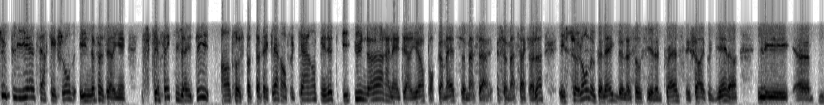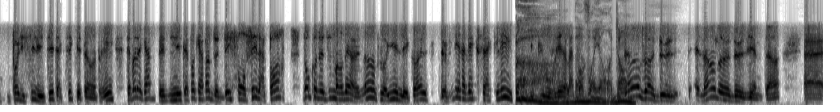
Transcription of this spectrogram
suppliaient de faire quelque chose, et ils ne faisaient rien. Ce qui a fait qu'il a été, entre, c'est pas tout à fait clair, entre 40 minutes et une heure à l'intérieur pour commettre ce massacre, ce massacre-là. Et selon nos collègues de l'Associated Press, Richard, écoute bien, là, les euh, policiers, l'unité tactique qui étaient entrés n'étaient pas, capables de défoncer la porte. Donc, on a dû demander à un employé de l'école de venir avec sa clé et puis ah, ouvrir la ben porte. Voyons donc. Dans un, deuxième temps, euh,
